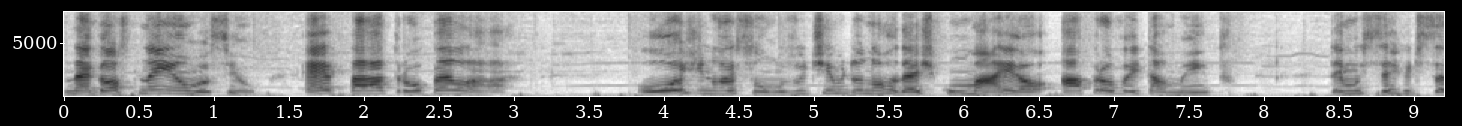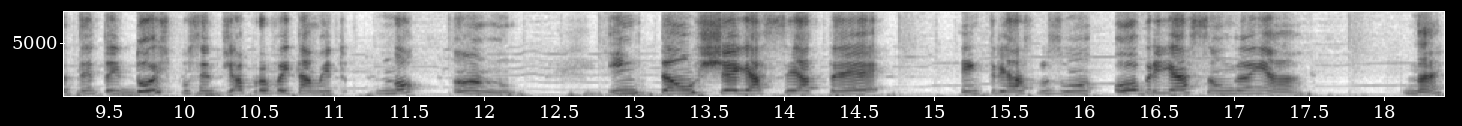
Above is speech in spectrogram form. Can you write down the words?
negócio nenhum, meu senhor. É para atropelar. Hoje nós somos o time do Nordeste com maior aproveitamento. Temos cerca de 72% de aproveitamento no ano. Então chega a ser até, entre aspas, uma obrigação ganhar né?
